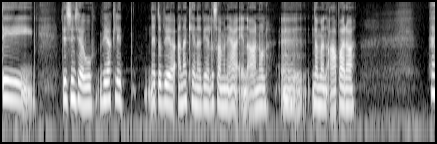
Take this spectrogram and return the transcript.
det, det synes jeg jo virkelig netop det at anerkende, at vi alle sammen er en Arnold, mm. øh, når man arbejder øh,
